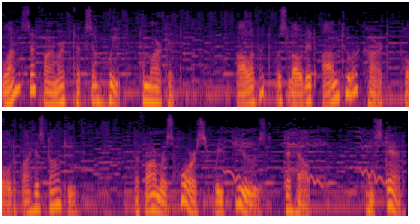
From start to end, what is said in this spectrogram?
Once a farmer took some wheat to market. All of it was loaded onto a cart pulled by his donkey. The farmer's horse refused to help. Instead,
